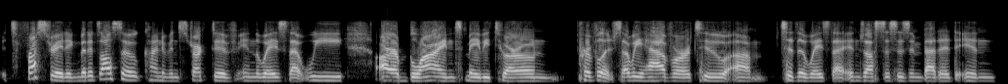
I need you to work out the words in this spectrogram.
it's frustrating, but it's also kind of instructive in the ways that we are blind, maybe to our own privilege that we have, or to um, to the ways that injustice is embedded in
